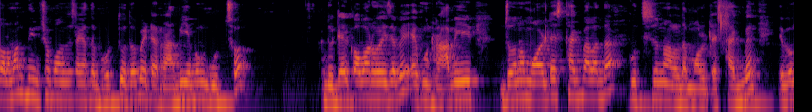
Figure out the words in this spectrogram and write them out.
চলমান তিনশো পঞ্চাশ টাকাতে ভর্তি হতে হবে। এটা রাবি এবং গুচ্ছ। দুটাই কভার হয়ে যাবে। এখন রাবির জন্য মল টেস্ট থাকবে আলাদা, গুচ্ছের জন্য আলাদা মল টেস্ট থাকবে এবং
